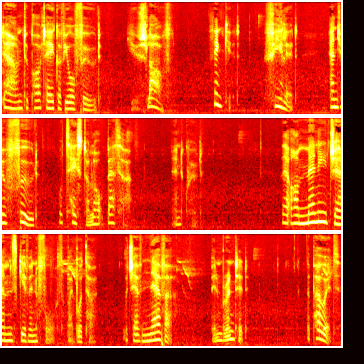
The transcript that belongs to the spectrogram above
down to partake of your food, use love. Think it, feel it, and your food will taste a lot better. There are many gems given forth by Buddha which have never been printed. The poet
